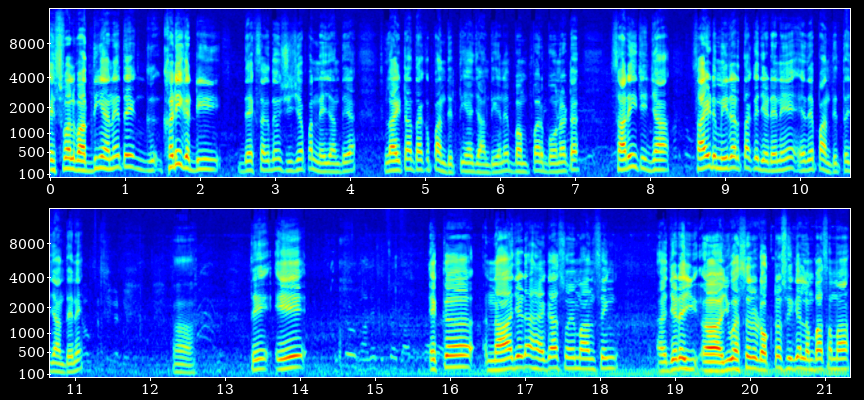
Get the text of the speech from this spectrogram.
ਇਸ ਵੱਲ ਵੱਧਦੀਆਂ ਨੇ ਤੇ ਗ- ਖੜੀ ਗੱਡੀ ਦੇਖ ਸਕਦੇ ਹੋ, ਸ਼ੀਸ਼ੇ ਭੰਨੇ ਜਾਂਦੇ ਆ, ਲਾਈਟਾਂ ਤੱਕ ਭੰਨ ਦਿੱਤੀਆਂ ਜਾਂਦੀਆਂ ਨੇ, ਬੰਪਰ, ਬੋਨਟ ਸਾਰੀ ਚੀਜ਼ਾਂ ਸਾਈਡ ਮਿਰਰ ਤੱਕ ਜਿਹੜੇ ਨੇ ਇਹਦੇ ਭੰਨ ਦਿੱਤੇ ਜਾਂਦੇ ਨੇ। ਹਾਂ। ਤੇ ਇਹ ਇੱਕ ਨਾਂ ਜਿਹੜਾ ਹੈਗਾ ਸੁਇਮਾਨ ਸਿੰਘ ਜਿਹੜੇ ਯੂ ਐਸ ਦੇ ਡਾਕਟਰ ਸੀਗੇ, ਲੰਬਾ ਸਮਾਂ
